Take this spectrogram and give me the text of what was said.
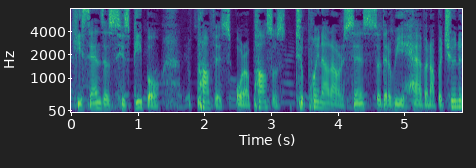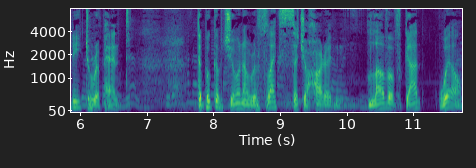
He sends us His people, prophets or apostles, to point out our sins so that we have an opportunity to repent. The book of Jonah reflects such a heart love of God well.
